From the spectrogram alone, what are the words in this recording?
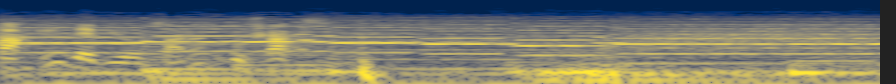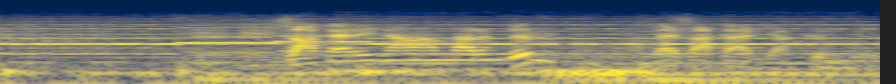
taklit ediyorsanız uşaksınız. Zafer inananlarındır ve zafer yakındır.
